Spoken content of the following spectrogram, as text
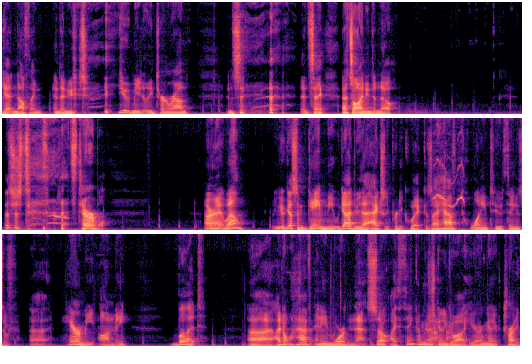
get nothing, and then you you immediately turn around and say, and say, "That's all I need to know." That's just that's terrible. All right, well, we can get some game meat. We gotta do that actually pretty quick because I have 22 things of uh, hare meat on me, but uh, I don't have any more than that. So I think I'm just gonna go out here. I'm gonna try to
